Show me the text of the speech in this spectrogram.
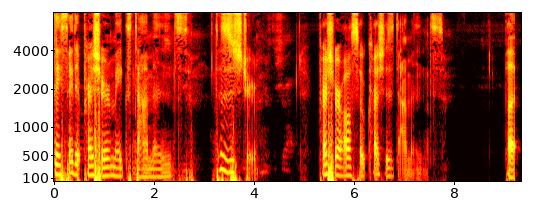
They say that pressure makes diamonds. This is true. Pressure also crushes diamonds. But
